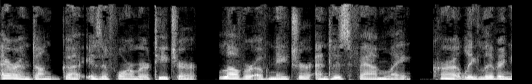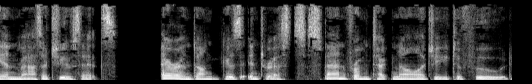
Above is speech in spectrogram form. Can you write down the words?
Aaron Dungca is a former teacher, lover of nature and his family, currently living in Massachusetts. Aaron Dungca's interests span from technology to food.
